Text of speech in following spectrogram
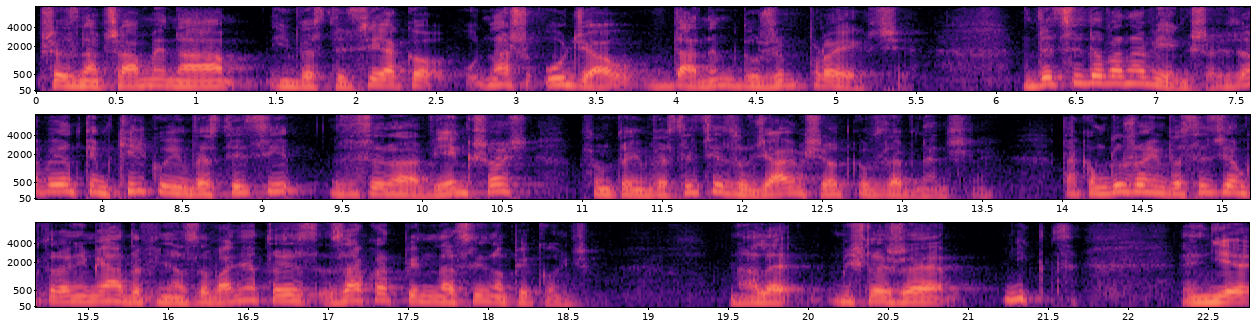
przeznaczamy na inwestycje jako nasz udział w danym dużym projekcie. Zdecydowana większość, za wyjątkiem kilku inwestycji, zdecydowana większość są to inwestycje z udziałem środków zewnętrznych. Taką dużą inwestycją, która nie miała dofinansowania, to jest zakład pielęgnacyjno-opiekuńczy. No ale myślę, że nikt nie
